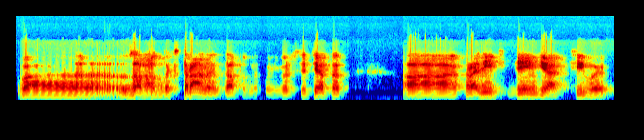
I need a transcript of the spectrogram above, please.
в а, западных странах, западных университетах, а, хранить деньги, активы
